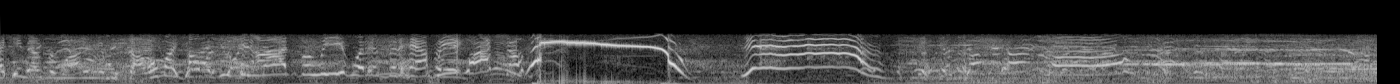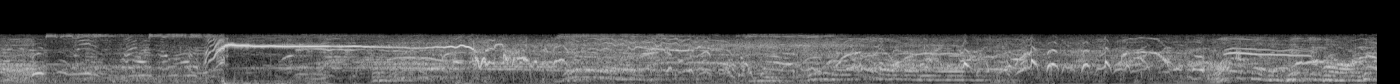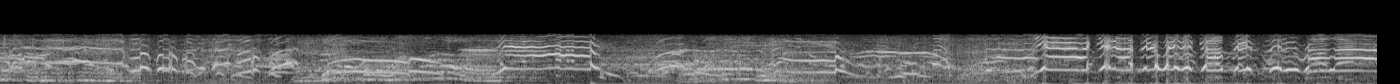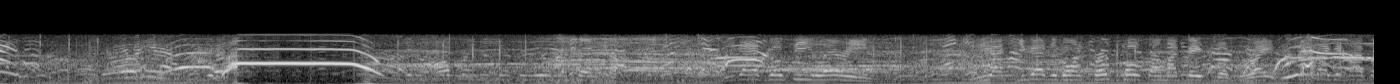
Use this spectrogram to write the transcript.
I came down from Wyoming and we saw. Oh my God! You cannot believe what has been happening. We watched. See Larry. You, so guys, you guys, are going first post on my Facebook right yeah.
